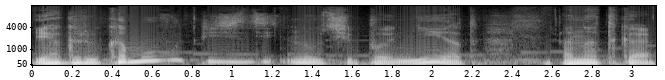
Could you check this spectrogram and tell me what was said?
Я говорю, кому вы пизди? Ну, типа, нет. Она такая,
